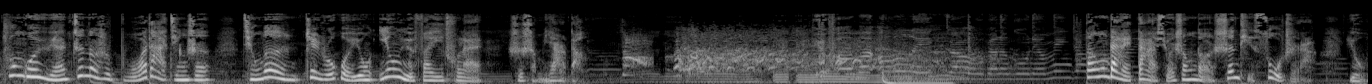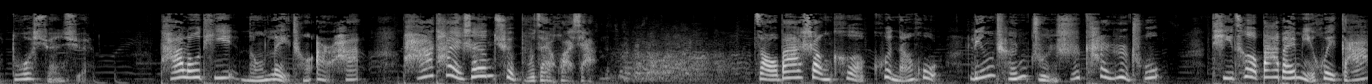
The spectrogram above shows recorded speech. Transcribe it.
中国语言真的是博大精深，请问这如果用英语翻译出来是什么样的？当代大学生的身体素质啊，有多玄学？爬楼梯能累成二哈，爬泰山却不在话下。早八上课困难户，凌晨准时看日出。体测八百米会嘎，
